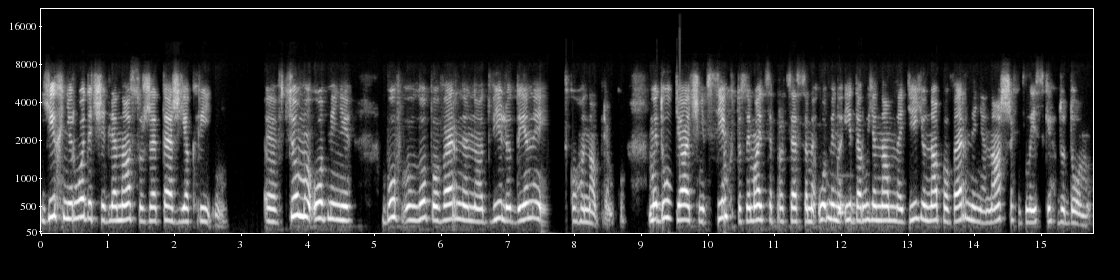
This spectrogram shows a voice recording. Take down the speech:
їхні родичі для нас уже теж як рідні. Е, в цьому обміні було повернено дві людини ізького напрямку. Ми дуже вдячні всім, хто займається процесами обміну і дарує нам надію на повернення наших близьких додому.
